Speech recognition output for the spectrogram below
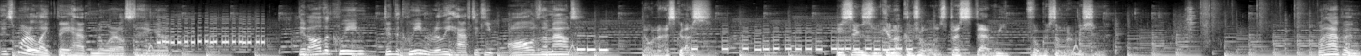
it's more like they have nowhere else to hang out. Did all the queen, did the queen really have to keep all of them out? Don't ask us. These things we cannot control. It's best that we focus on our mission. What happened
